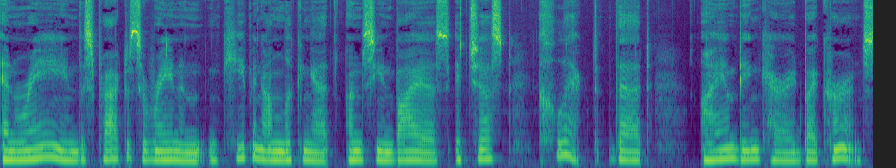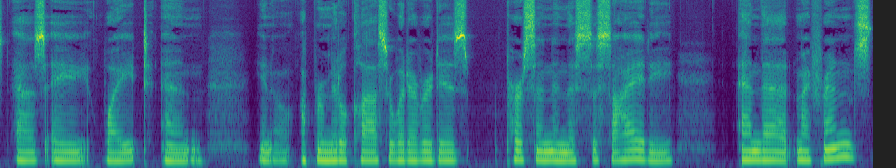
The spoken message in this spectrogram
And rain, this practice of rain and, keeping on looking at unseen bias, it just clicked that I am being carried by currents as a white and, you know, upper middle class or whatever it is person in this society. And that my friends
